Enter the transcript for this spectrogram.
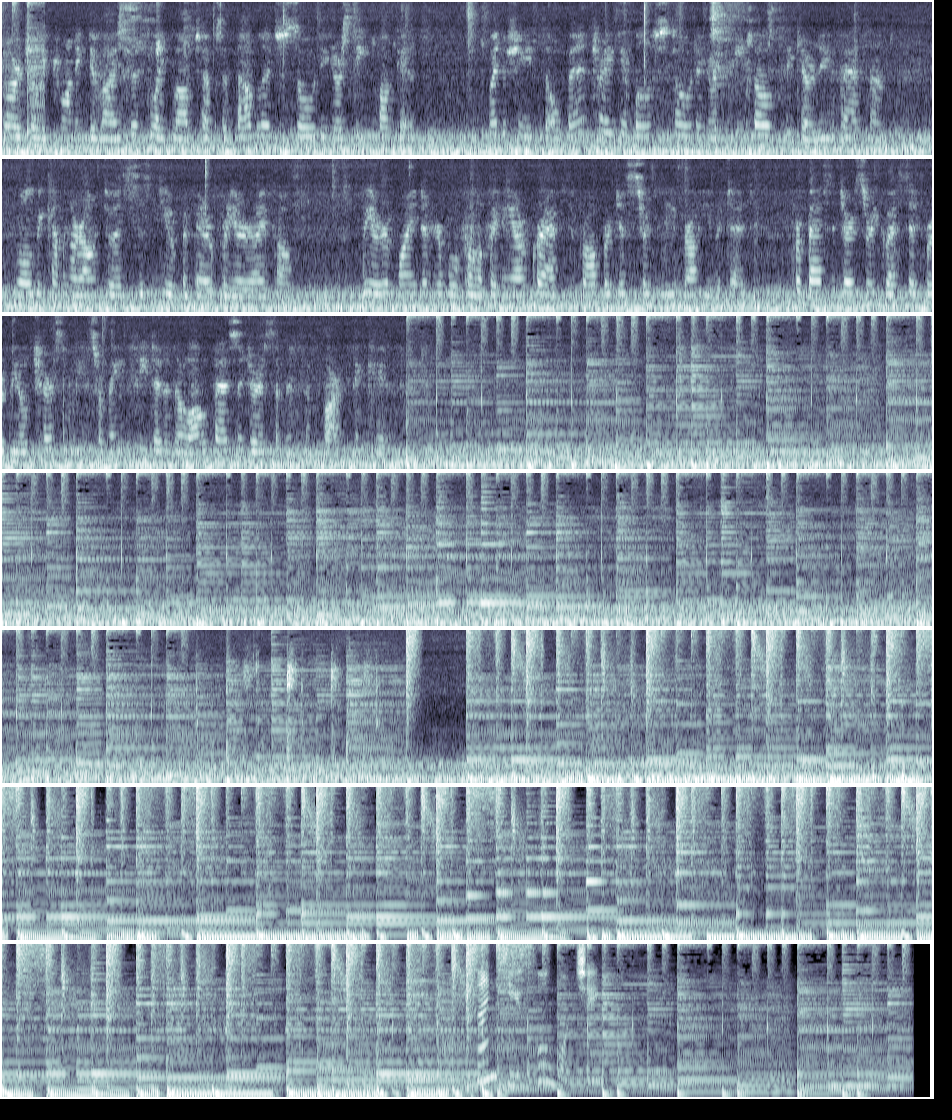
Large electronic devices like laptops and tablets stowed in your seat pocket. When the shades open, tray tables stowed in your seatbelt securely fastened. We'll be coming around to assist you prepare for your arrival. We reminded and removal of any aircraft property is strictly prohibited. For passengers requested for wheelchairs, please remain seated until all passengers have disembarked. Thank you.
